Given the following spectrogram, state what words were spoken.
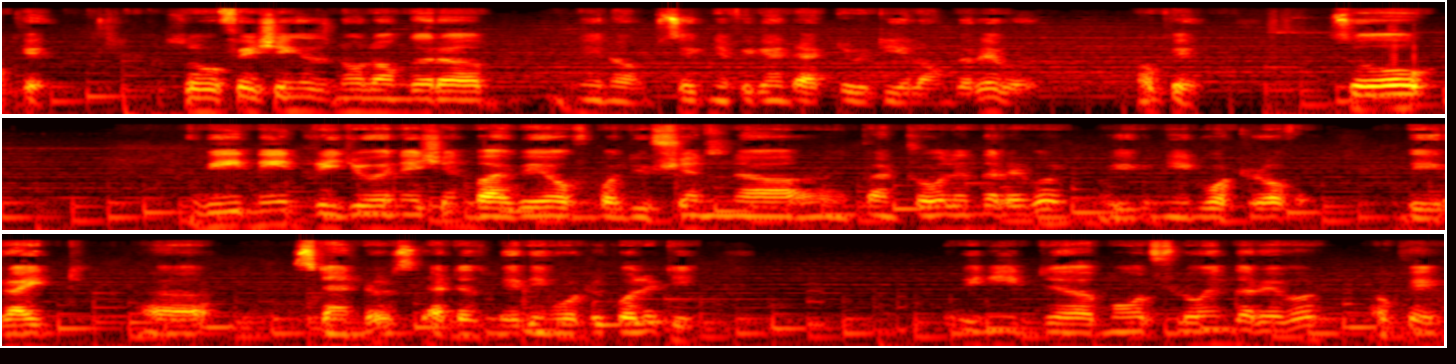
Okay, so fishing is no longer a you know significant activity along the river. Okay, so we need rejuvenation by way of pollution uh, control in the river. We need water of the right uh, standards, that is bathing water quality. We need uh, more flow in the river. Okay,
